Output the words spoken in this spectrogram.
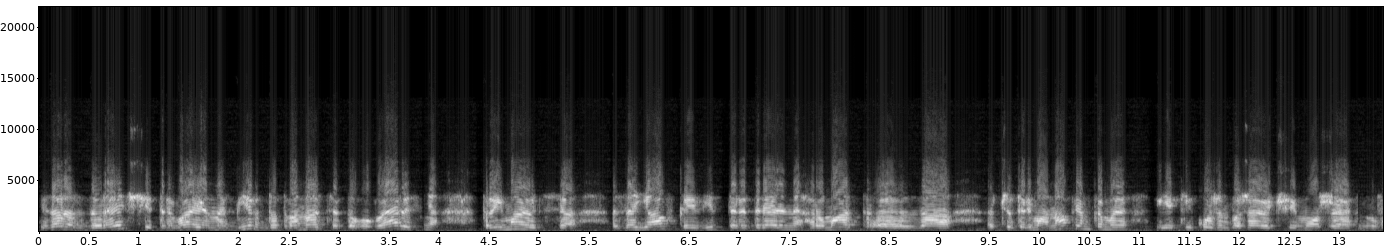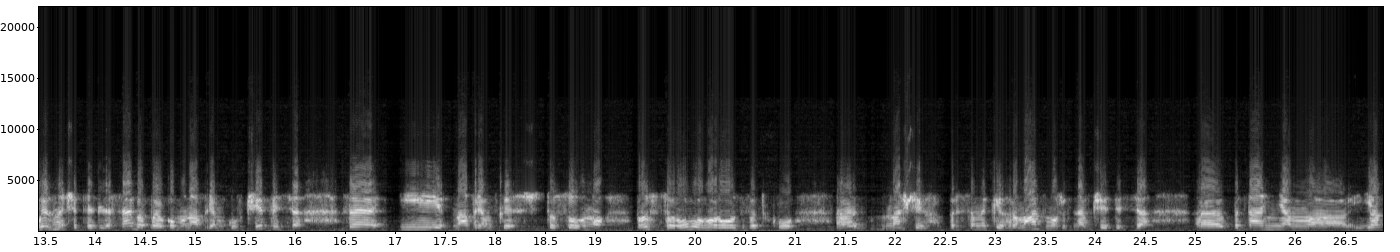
І зараз, до речі, триває набір до 12 вересня. Приймаються заявки від територіальних громад е, за чотирма напрямками, які кожен бажаючий може визначити для себе, по якому напрямку вчитися. Це і напрямки стосовно просторового розвитку. Е, Наші представники громад можуть навчитися питанням, е, як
